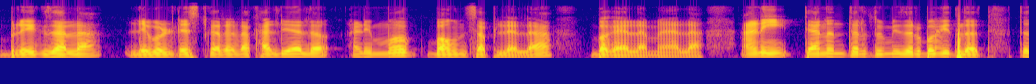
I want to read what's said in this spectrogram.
ब्रेक झाला लेवल टेस्ट करायला खाली आलं आणि मग बाउन्स आपल्याला बघायला मिळाला. आणि त्यानंतर तुम्ही जर बघितलं तर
